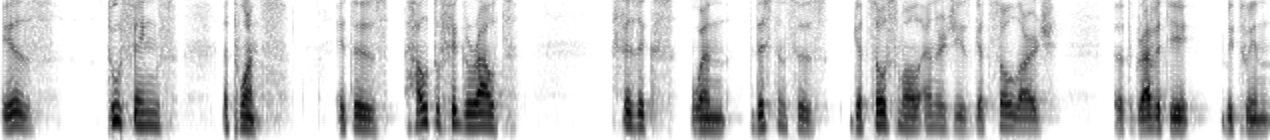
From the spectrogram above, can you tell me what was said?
is two things at once. It is how to figure out physics when distances get so small, energies get so large that gravity between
